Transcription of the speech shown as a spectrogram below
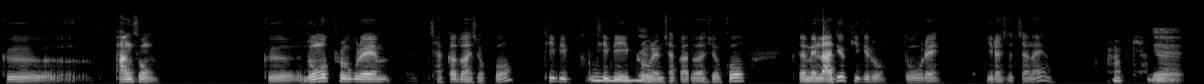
그 방송 그 농업 프로그램 작가도 하셨고 TV TV 음. 프로그램 작가도 하셨고 그다음에 라디오 PD로 또 오래 일하셨잖아요. 그렇죠. 예.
